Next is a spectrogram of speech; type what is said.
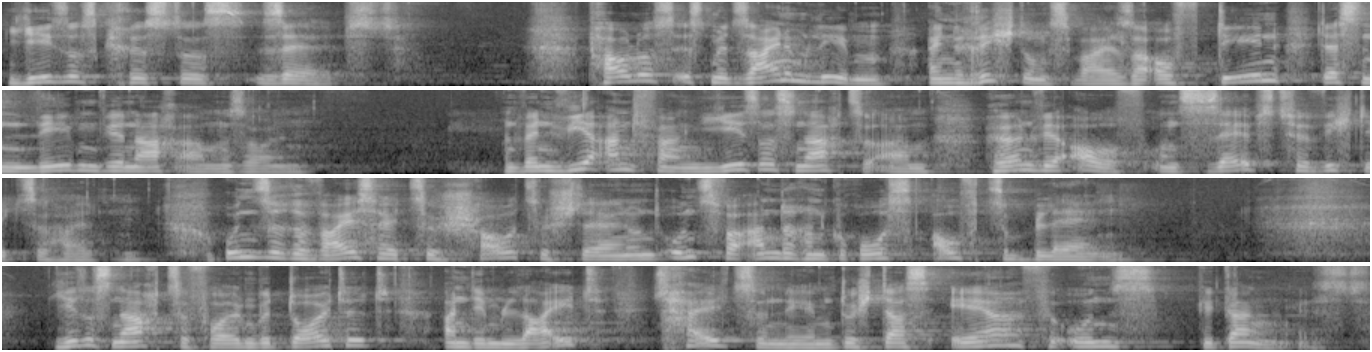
Jesus Christus selbst. Paulus ist mit seinem Leben ein Richtungsweiser auf den, dessen Leben wir nachahmen sollen. Und wenn wir anfangen, Jesus nachzuahmen, hören wir auf, uns selbst für wichtig zu halten, unsere Weisheit zur Schau zu stellen und uns vor anderen groß aufzublähen. Jesus nachzufolgen bedeutet, an dem Leid teilzunehmen, durch das er für uns gegangen ist.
